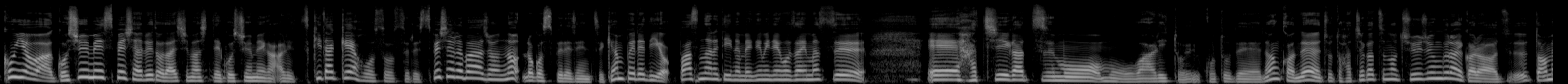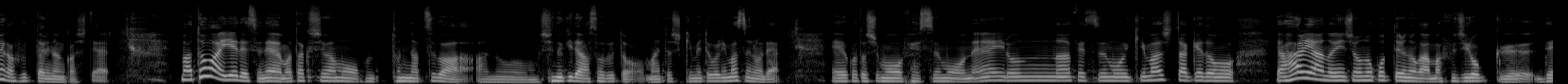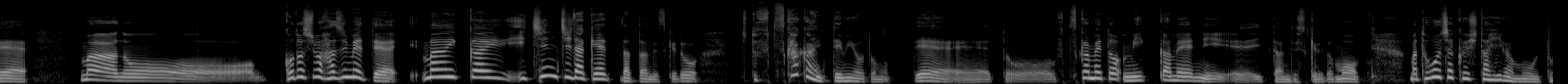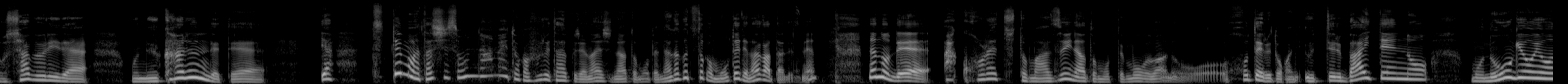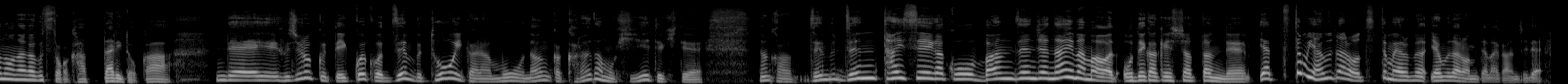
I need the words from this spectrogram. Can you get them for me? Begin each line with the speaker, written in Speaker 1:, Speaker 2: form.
Speaker 1: 今夜は5週目スペシャルと題しまして5週目がある月だけ放送するスペシャルバージョンのロゴスプレゼンツキャンプレディオパーソナリティの恵みでございます、えー、8月ももう終わりということでなんかねちょっと8月の中旬ぐらいからずっと雨が降ったりなんかしてまあとはいえですね私はもう本当に夏はあの死ぬ気で遊ぶと毎年決めておりますので、えー今年もフェスもねいろんなフェスも行きましたけどやはりあの印象残ってるのが、まあ、フジロックでまああの今年は初めて毎回1日だけだったんですけどちょっと2日間行ってみようと思って。えー、と2日目と3日目に、えー行ったんですけれども、まあ、到着した日がもう土砂降りでもうぬかるんでていやつっても私そんな雨とか降るタイプじゃないしなと思って長靴とか持ててなかったんですね。なのであこれちょっとまずいなと思ってもうあのホテルとかに売ってる売店のもう農業用の長靴とか買ったりとかでフジロックって一個一個全部遠いからもうなんか体も冷えてきてなんか全部全体性がこう万全じゃないままお出かけしちゃったんでいやつってもやむだろうつってもやむやむだろうみたいな感じで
